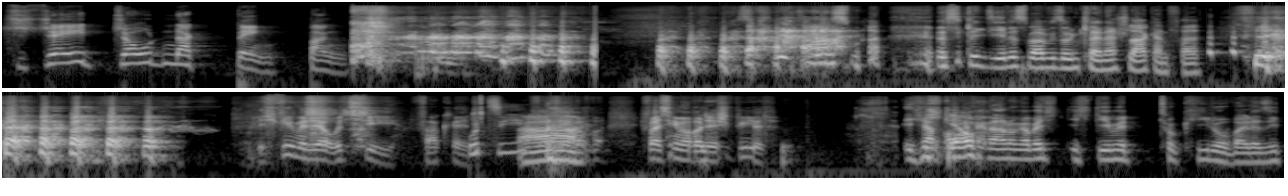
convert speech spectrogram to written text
J. Jonak Bang. Bang. Jedes Mal, es klingt jedes Mal wie so ein kleiner Schlaganfall. Ich gehe mit der Uzi. Fuck it. Uzi. Ah, Ich weiß nicht mal, was der spielt. Ich habe auch auch- keine Ahnung, aber ich, ich gehe mit Tokido, weil der sieht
